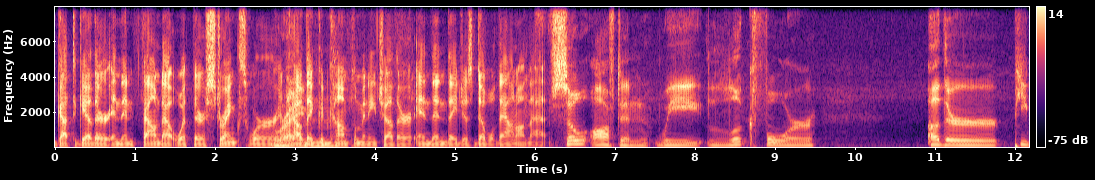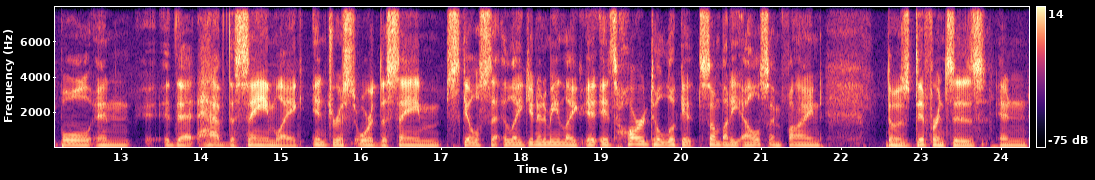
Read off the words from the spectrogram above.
got together and then found out what their strengths were and how Right. they could mm-hmm. complement each other, and then they just doubled down on that. so often we look for other people and that have the same like interest or the same skill set like you know what i mean like it, it's hard to look at somebody else and find those differences and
